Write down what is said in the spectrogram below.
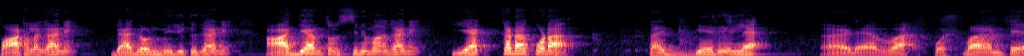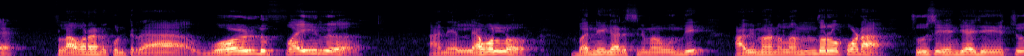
పాటలు కానీ బ్యాక్గ్రౌండ్ మ్యూజిక్ కానీ ఆద్యాంతం సినిమా కానీ ఎక్కడా కూడా తగ్గేది లే. ఆడెవ్వ పుష్ప అంటే ఫ్లవర్ అనుకుంటారా? వరల్డ్ ఫైర్ అనే లెవెల్లో బన్నీ గారి సినిమా ఉంది. అభిమానులందరూ కూడా చూసి ఎంజాయ్ చేయొచ్చు.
